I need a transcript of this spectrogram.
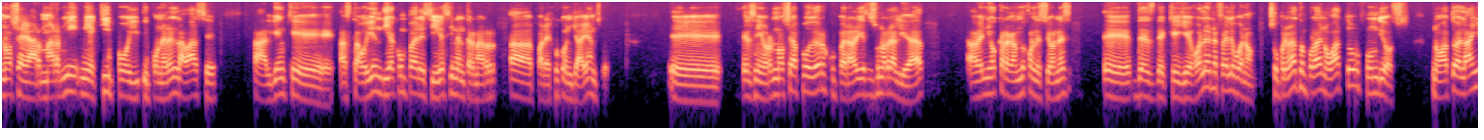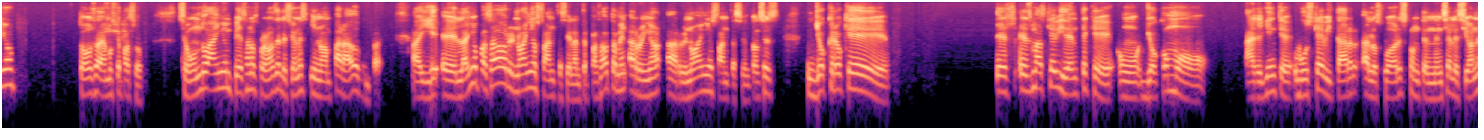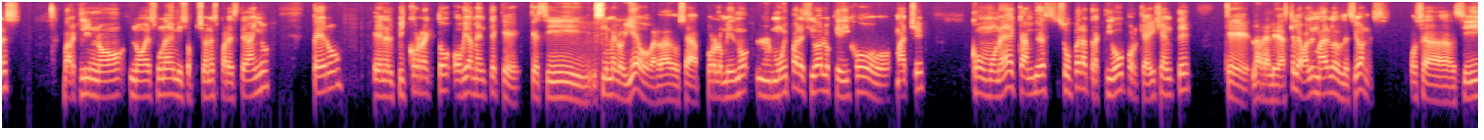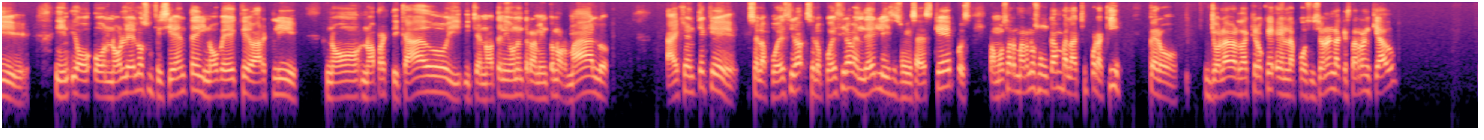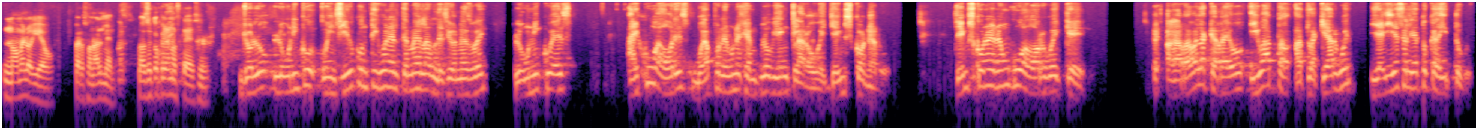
no sé, armar mi, mi equipo y, poner en la base a alguien que hasta hoy en día, compadre, sigue sin entrenar a parejo con Giants. Eh, el señor no se ha podido recuperar y esa es una realidad. Ha venido cargando con lesiones eh, desde que llegó a la NFL. Bueno, su primera temporada de novato fue un dios. Novato del año, todos sabemos qué pasó. Segundo año empiezan los problemas de lesiones y no han parado, compadre. Ahí, el año pasado arruinó años fantasy, el antepasado también arruinó, arruinó años fantasy. Entonces, yo creo que es, es más que evidente que yo como alguien que busca evitar a los jugadores con tendencia a lesiones, Barkley no, no es una de mis opciones para este año, pero en el pick correcto, obviamente que, que sí, sí me lo llevo, ¿verdad? O sea, por lo mismo, muy parecido a lo que dijo Mache, como moneda de cambio es súper atractivo porque hay gente que la realidad es que le valen madre las lesiones. O sea, sí, y, o, o, no lee lo suficiente y no ve que Barkley no, no ha practicado y, y, que no ha tenido un entrenamiento normal. O, hay gente que se, la puedes ir a, se lo puedes ir a vender y le dices, oye, ¿sabes qué? Pues vamos a armarnos un cambalache por aquí. Pero yo la verdad creo que en la posición en la que está rankeado, no me lo llevo personalmente. No sé qué opinan ustedes. Yo lo, lo, único, coincido contigo en el tema de las lesiones, güey. Lo único es, hay jugadores, voy a poner un ejemplo bien claro, güey. James Conner, güey. James Conner era un jugador, güey, que agarraba el acarreo, iba a, a tlaquear, güey, y ahí ya salía tocadito, güey.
